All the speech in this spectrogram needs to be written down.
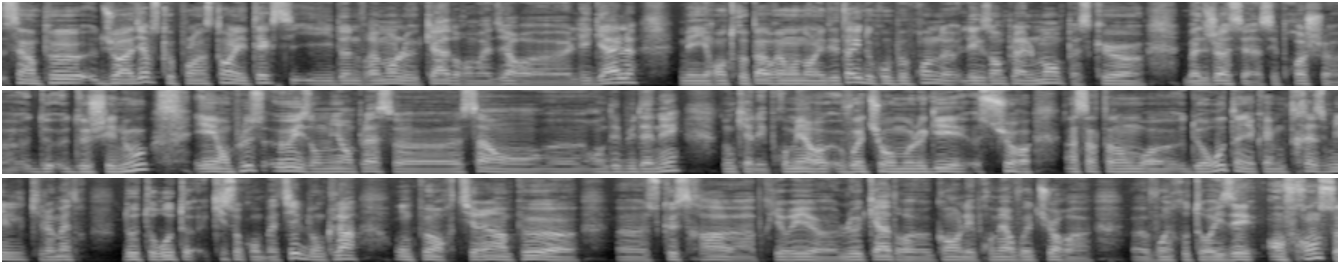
c'est un peu dur à dire parce que pour l'instant, les textes, ils donnent vraiment le cadre, on va dire, euh, légal, mais ils rentrent pas vraiment dans les détails. Donc, on peut prendre l'exemple allemand parce que bah, déjà, c'est assez proche euh, de, de, chez nous. Et en plus, eux, ils ont mis en place euh, ça en, en début d'année. Donc, il y a les premières voitures homologuées sur un certain nombre de routes. Il y a quand même 13 000 kilomètres d'autoroutes qui sont compatibles. Donc là, on peut en retirer un peu ce que sera a priori le cadre quand les premières voitures vont être autorisées en France.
